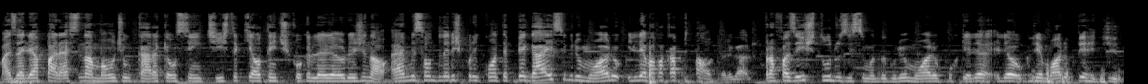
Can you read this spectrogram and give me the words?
mas ele aparece na mão de um cara que é um cientista que autenticou que ele é original. Aí a missão deles, por enquanto, é pegar esse Grimório e levar pra capital, tá ligado? Pra fazer estudos em cima do Grimório, porque ele é, ele é o Grimório perdido.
